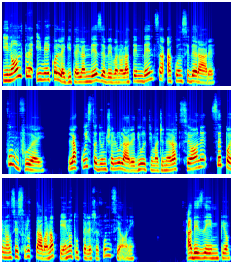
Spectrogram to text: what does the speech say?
Inoltre i miei colleghi thailandesi avevano la tendenza a considerare Funfui, l'acquisto di un cellulare di ultima generazione se poi non si sfruttavano appieno tutte le sue funzioni. Ad esempio,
